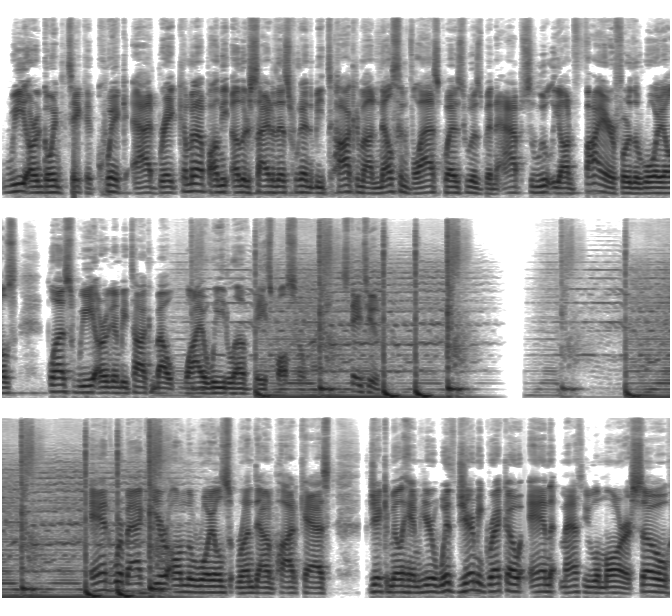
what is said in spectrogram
we are going to take a quick ad break. Coming up on the other side of this, we're going to be talking about Nelson Velazquez who has been absolutely on fire for the Royals. Plus, we are going to be talking about why we love baseball so much. Stay tuned. And we're back here on the Royals Rundown podcast. Jacob Milham here with Jeremy Greco and Matthew LaMar. So,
